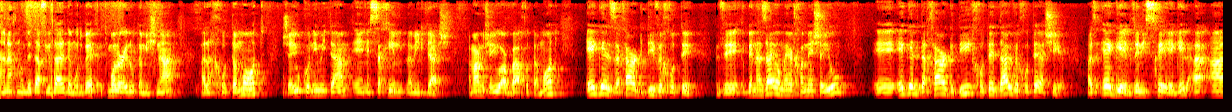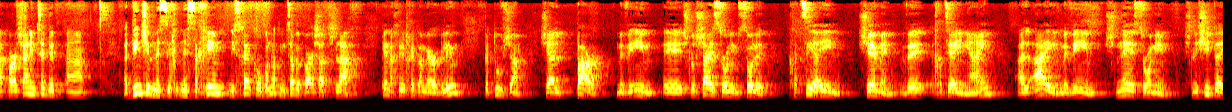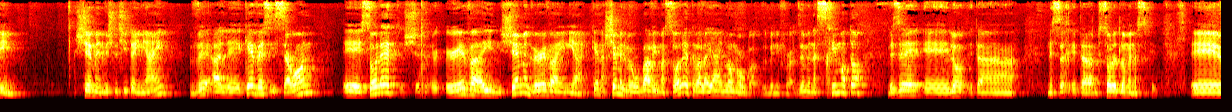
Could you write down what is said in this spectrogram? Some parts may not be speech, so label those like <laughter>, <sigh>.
אנחנו בדף י"ד עמוד ב', אתמול ראינו את המשנה על החותמות שהיו קונים איתם אה, נסכים למקדש. אמרנו שהיו ארבעה חותמות, עגל, זכר, גדי וחוטא. ובן עזאי אומר חמש היו, אה, עגל, דחר, גדי, חוטא דל וחוטא עשיר. אז עגל זה נסחי עגל, הפרשה נמצאת, הדין של נסכים, נסחי הקורבנות נמצא בפרשת שלח, כן, אחרי חטא המרגלים, כתוב שם שעל פר מביאים אה, שלושה עשרונים סולת, חצי האין שמן וחצי האין יין, על עין מביאים שני עשרונים, שלישית האין שמן ושלישית האין יין, ועל אה, כבש עשרון אה, סולת, ש... רבע האין שמן ורבע האין יין. כן, השמן מעורבב עם הסולת, אבל היין לא מעורבב, זה בנפרד. זה מנסחים אותו, וזה אה, לא, את, הנסח, את הסולת לא מנסחים. אה,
